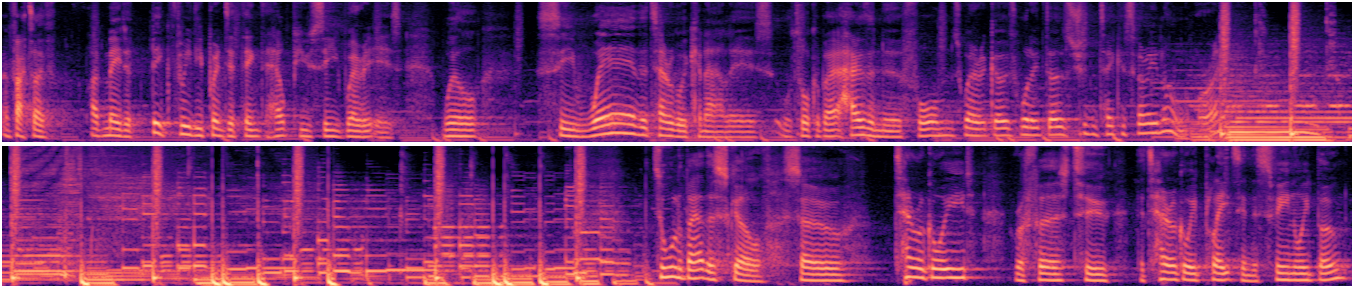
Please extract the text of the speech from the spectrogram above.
In fact, I've, I've made a big 3D printed thing to help you see where it is. We'll see where the pterygoid canal is. We'll talk about how the nerve forms, where it goes, what it does. Shouldn't take us very long, all right? It's all about the skull. So pterygoid refers to the pterygoid plates in the sphenoid bone.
